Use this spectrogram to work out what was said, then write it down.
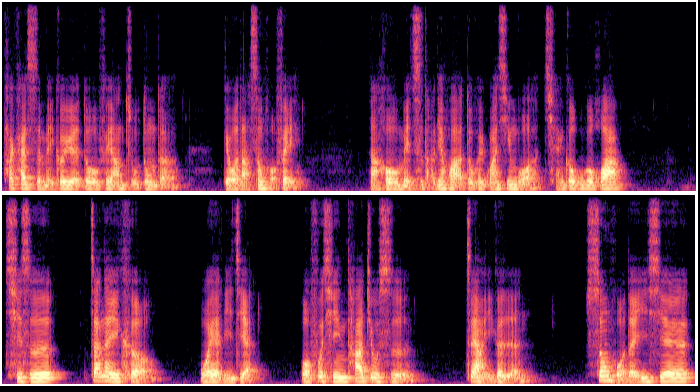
他开始每个月都非常主动的给我打生活费，然后每次打电话都会关心我钱够不够花。其实，在那一刻，我也理解我父亲他就是这样一个人，生活的一些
